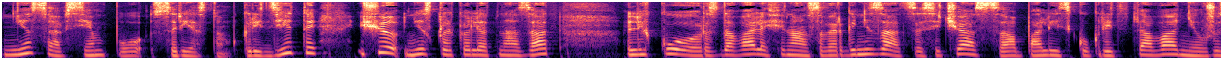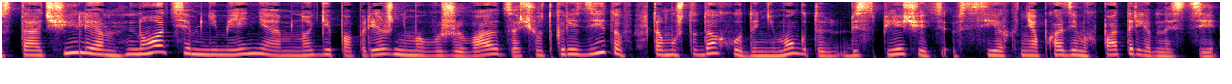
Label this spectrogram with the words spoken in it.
не совсем по средствам. Кредиты еще несколько лет назад легко раздавали финансовые организации. Сейчас а, политику кредитования ужесточили, но, тем не менее, многие по-прежнему выживают за счет кредитов, потому что доходы не могут обеспечить всех необходимых потребностей.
